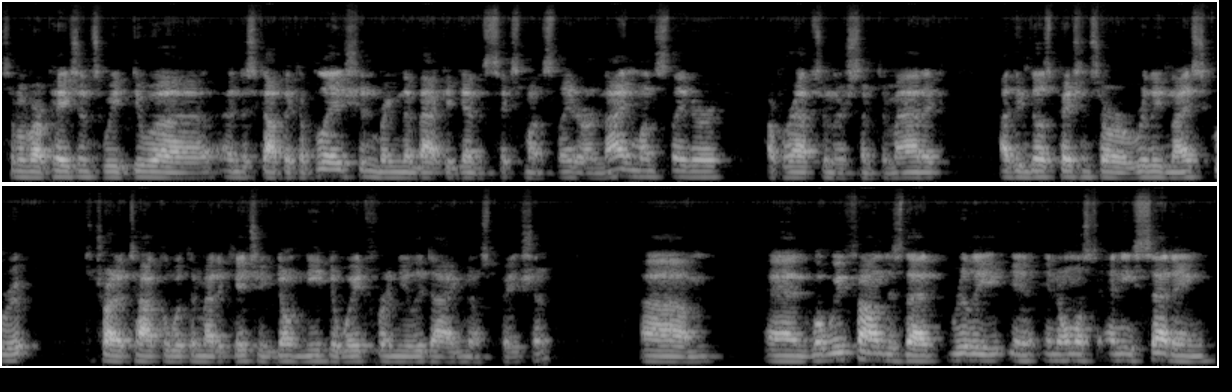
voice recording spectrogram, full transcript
Some of our patients, we do a endoscopic ablation, bring them back again six months later or nine months later, or perhaps when they're symptomatic. I think those patients are a really nice group to try to tackle with the medication. You don't need to wait for a newly diagnosed patient. Um, and what we found is that really in, in almost any setting,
